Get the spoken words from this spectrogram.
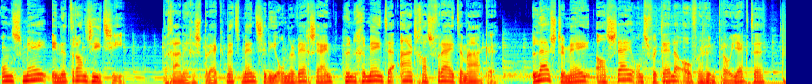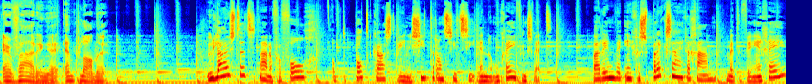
ons mee in de transitie. We gaan in gesprek met mensen die onderweg zijn hun gemeente aardgasvrij te maken. Luister mee als zij ons vertellen over hun projecten, ervaringen en plannen. U luistert naar een vervolg op de podcast Energietransitie en de Omgevingswet, waarin we in gesprek zijn gegaan met de VNG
